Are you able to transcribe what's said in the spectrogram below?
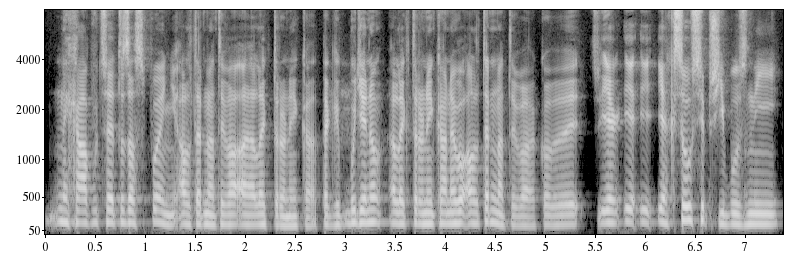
nechápu, co je to za spojení, alternativa a elektronika. Tak buď jenom elektronika nebo alternativa. Jako by, jak, jak, jak jsou si příbuzný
